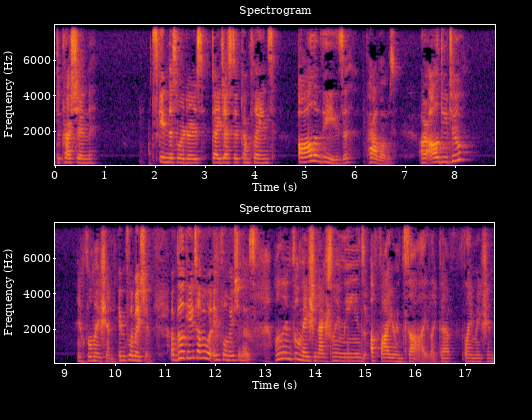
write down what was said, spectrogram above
depression, skin disorders, digestive complaints, all of these problems are all due to Inflammation. inflammation. Abdullah, can you tell me what inflammation is? Well, inflammation actually means a fire inside, like that inflammation.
